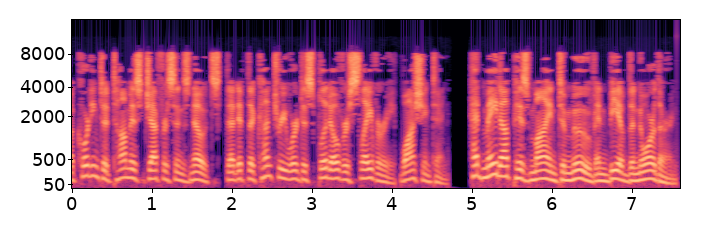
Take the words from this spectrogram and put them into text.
according to Thomas Jefferson's notes, that if the country were to split over slavery, Washington "'had made up his mind to move and be of the Northern'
